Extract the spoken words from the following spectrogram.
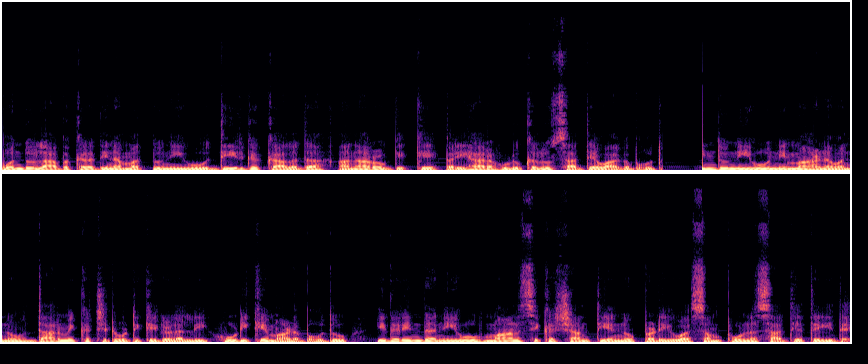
ಒಂದು ಲಾಭಕರ ದಿನ ಮತ್ತು ನೀವು ದೀರ್ಘಕಾಲದ ಅನಾರೋಗ್ಯಕ್ಕೆ ಪರಿಹಾರ ಹುಡುಕಲು ಸಾಧ್ಯವಾಗಬಹುದು. ಇಂದು ನೀವು ನಿಮ್ಮ ಹಣವನ್ನು ಧಾರ್ಮಿಕ ಚಟುವಟಿಕೆಗಳಲ್ಲಿ ಹೂಡಿಕೆ ಮಾಡಬಹುದು. ಇದರಿಂದ ನೀವು ಮಾನಸಿಕ ಶಾಂತಿಯನ್ನು ಪಡೆಯುವ ಸಂಪೂರ್ಣ ಸಾಧ್ಯತೆ ಇದೆ.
